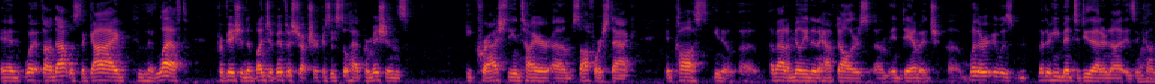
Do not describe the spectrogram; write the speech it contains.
And what it found out was the guy who had left provisioned a bunch of infrastructure because he still had permissions he crashed the entire um, software stack and cost you know uh, about a million and a half dollars um, in damage. Um, whether it was whether he meant to do that or not is wow.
